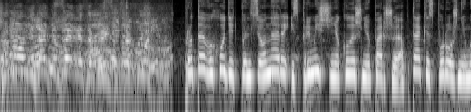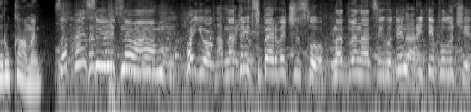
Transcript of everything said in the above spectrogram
Шановні, дайте двері закрити. Проте виходять пенсіонери із приміщення колишньої першої аптеки з порожніми руками. Записують на пайок на 31 число, на 12 годин прийти отримати.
